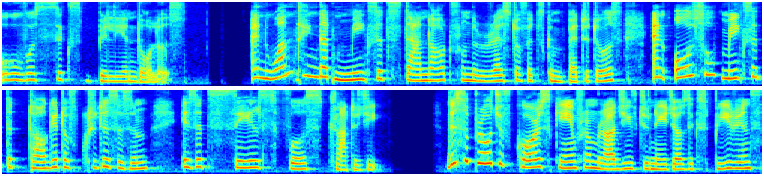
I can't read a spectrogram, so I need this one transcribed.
over $6 billion. And one thing that makes it stand out from the rest of its competitors and also makes it the target of criticism is its sales first strategy. This approach, of course, came from Rajiv Juneja's experience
